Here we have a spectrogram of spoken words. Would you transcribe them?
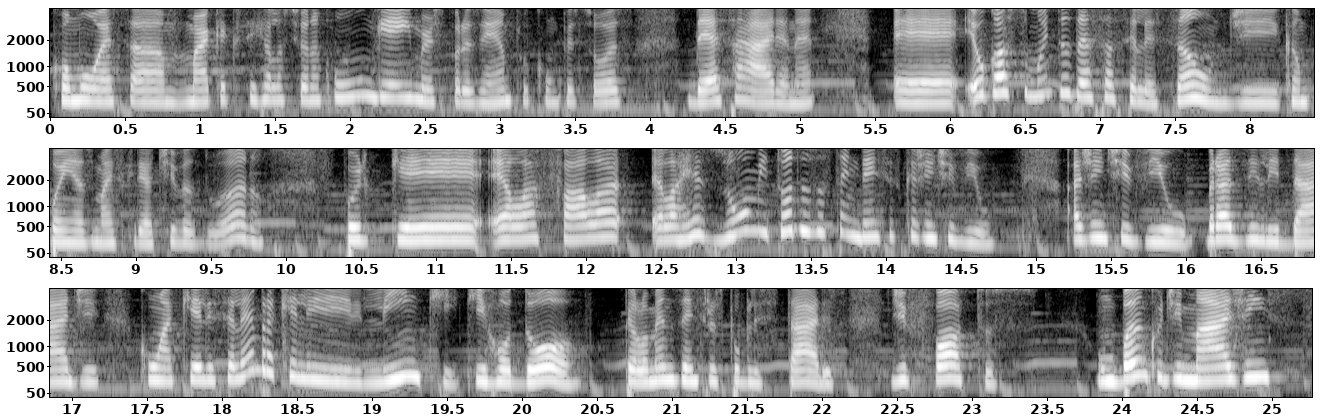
como essa marca que se relaciona com gamers, por exemplo, com pessoas dessa área, né? É, eu gosto muito dessa seleção de campanhas mais criativas do ano, porque ela fala, ela resume todas as tendências que a gente viu. A gente viu brasilidade com aquele. Você lembra aquele link que rodou, pelo menos entre os publicitários, de fotos? Um banco de imagens.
